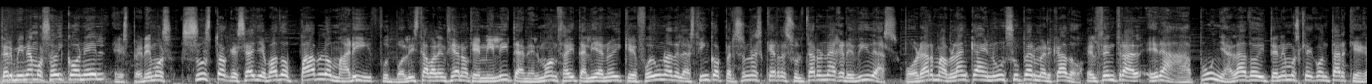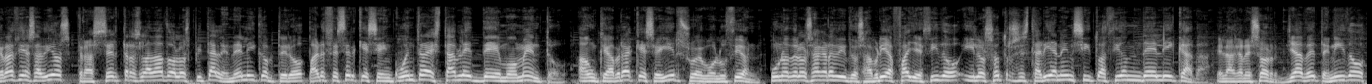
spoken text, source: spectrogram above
Terminamos hoy con el, esperemos, susto que se ha llevado Pablo Marí, futbolista valenciano que milita en el Monza italiano y que fue una de las cinco personas que resultaron agredidas por arma blanca en un supermercado. El central era apuñalado y tenemos que contar que gracias a Dios, tras ser trasladado al hospital en helicóptero, parece ser que se encuentra estable de momento, aunque habrá que seguir su evolución. Uno de los agredidos habría fallecido y los otros estarían en situación delicada. El agresor, ya detenido,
